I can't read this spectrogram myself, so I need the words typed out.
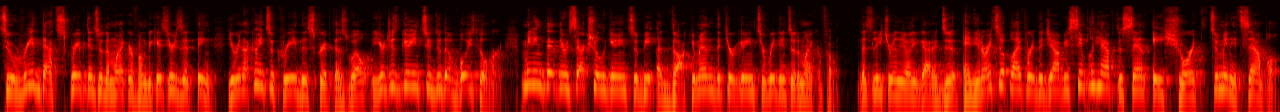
to read that script into the microphone because here's the thing, you're not going to create the script as well, you're just going to do the voiceover, meaning that there's actually going to be a document that you're going to read into the microphone. That's literally all you gotta do. And in order to apply for the job, you simply have to send a short 2 minute sample.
